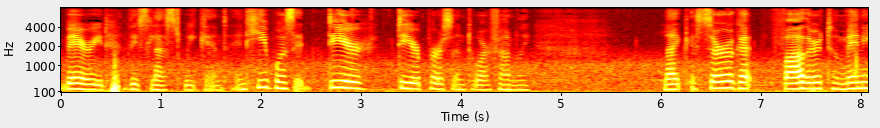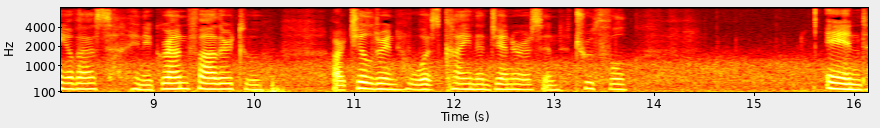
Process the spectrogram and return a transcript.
buried this last weekend. And he was a dear, dear person to our family. Like a surrogate father to many of us, and a grandfather to our children who was kind and generous and truthful. And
